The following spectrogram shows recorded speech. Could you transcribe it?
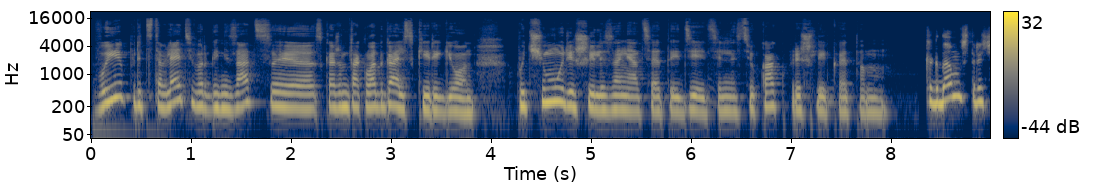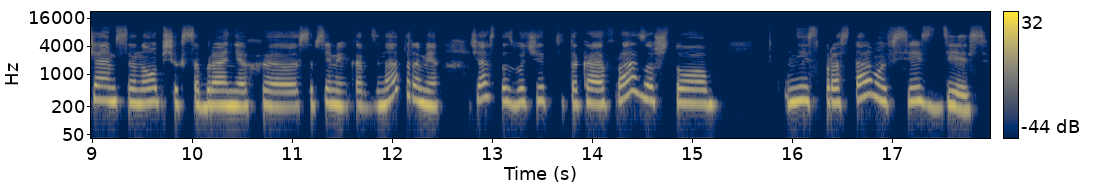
Вы представляете в организации, скажем так, Латгальский регион. Почему решили заняться этой деятельностью? Как пришли к этому? Когда мы встречаемся на общих собраниях э, со всеми координаторами, часто звучит такая фраза, что неспроста мы все здесь.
